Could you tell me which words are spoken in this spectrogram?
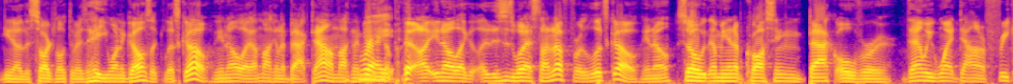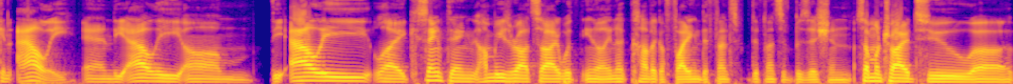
you know, the sergeant looked at me and said, "Hey, you want to go?" I was like, "Let's go." You know, like I'm not gonna back down. I'm not gonna be, Right. uh, you know, like this is what I signed up for. Let's go. You know. So then we ended up crossing back over. Then we went down a freaking alley, and the alley, um, the alley, like same thing. Humvees are outside with you know in a kind of like a fighting defense defensive position. Someone tried to uh,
